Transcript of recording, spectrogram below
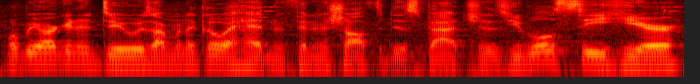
what we are going to do is I'm going to go ahead and finish off the dispatches. You will see here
